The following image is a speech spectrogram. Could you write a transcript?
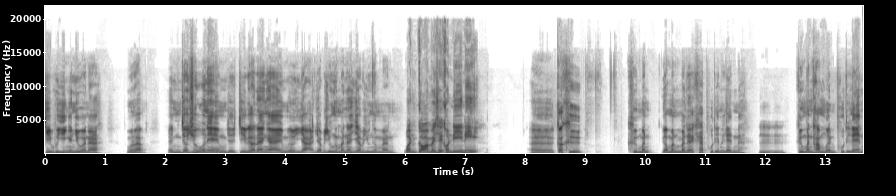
จีบผู้หญิงกันอยู่อะนะสมมติว่าไอ้ยมึงเจ้าชู้เนี่ยมึงจะจีบเขาได้ไงเอออย่าอย่าไปยุ่งกับมันนะอย่าไปยุ่งกับมัน วันก่อนไม่ใช่คนนี้นี่ เออก็คือ คือมันแล้วมันมันได้แค่พูดเล่นๆนะอืมอืมคือมันทำเหมือนพูดเล่น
